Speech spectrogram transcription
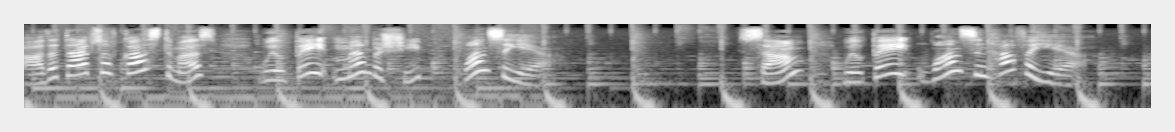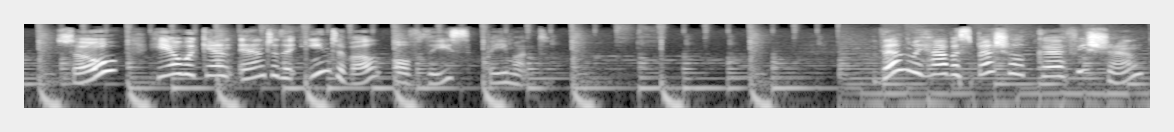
other types of customers will pay membership once a year. Some will pay once in half a year. So, here we can enter the interval of this payment. Then we have a special coefficient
